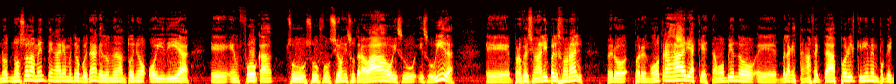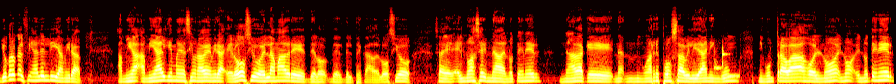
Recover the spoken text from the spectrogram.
no, solamente en área metropolitana, que es donde Antonio hoy día eh, enfoca su, su, función y su trabajo y su, y su vida eh, profesional y personal, pero, pero en otras áreas que estamos viendo, eh, que están afectadas por el crimen, porque yo creo que al final del día, mira, a mí, a mí alguien me decía una vez, mira, el ocio es la madre de del pecado, el ocio, o sea, el no hacer nada, el no tener nada que, ninguna responsabilidad, ningún, ningún trabajo, el no, el no, el no tener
